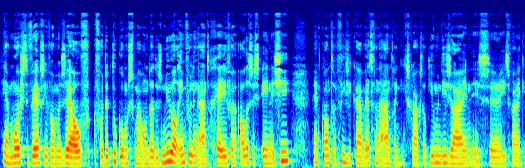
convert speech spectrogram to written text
ja, mooiste versie van mezelf voor de toekomst. Maar om daar dus nu al invulling aan te geven. Alles is energie. Kwantumfysica, wet van de aantrekkingskracht, ook human design is uh, iets waar ik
